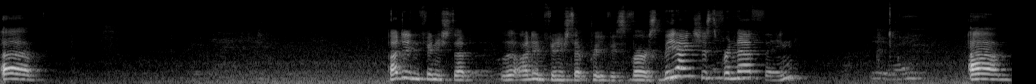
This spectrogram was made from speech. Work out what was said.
Uh, I didn't finish that. I didn't finish that previous verse. Be anxious for nothing. Um,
